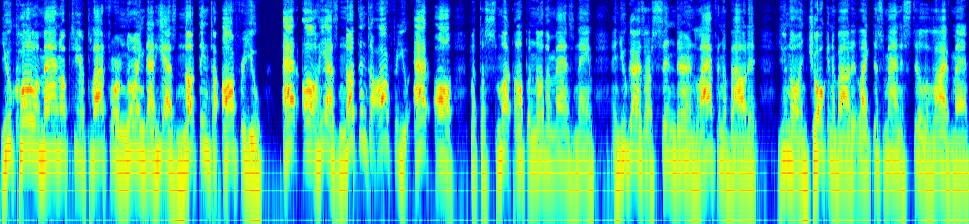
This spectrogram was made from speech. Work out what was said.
You call a man up to your platform knowing that he has nothing to offer you at all. He has nothing to offer you at all but to smut up another man's name. And you guys are sitting there and laughing about it, you know, and joking about it like this man is still alive, man.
